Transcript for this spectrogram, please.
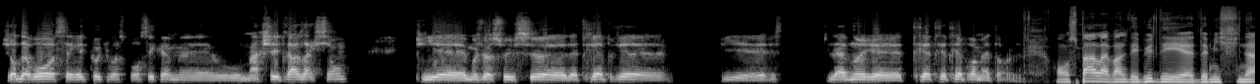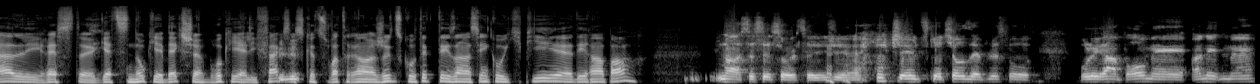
J'ai hâte de voir c'est quoi qui va se passer comme euh, au marché des transactions. Puis euh, moi, je vais suivre ça euh, de très près. puis l'avenir est très, très, très prometteur. On se parle avant le début des demi-finales. Il reste Gatineau, Québec, Sherbrooke et Halifax. Mm-hmm. Est-ce que tu vas te ranger du côté de tes anciens coéquipiers des remparts? Non, ça c'est sûr. J'ai un petit quelque chose de plus pour, pour les remports, mais honnêtement,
